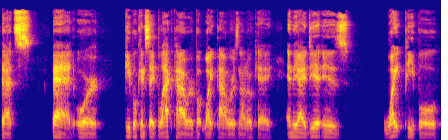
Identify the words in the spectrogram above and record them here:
that's bad. Or people can say black power but white power is not okay. And the idea is white people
